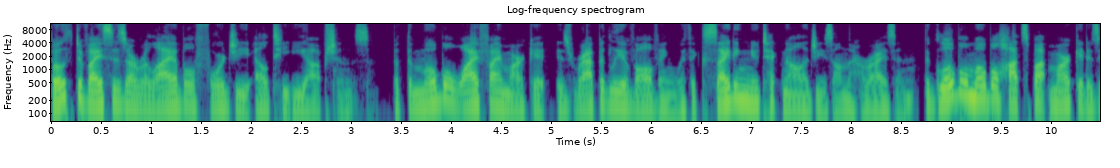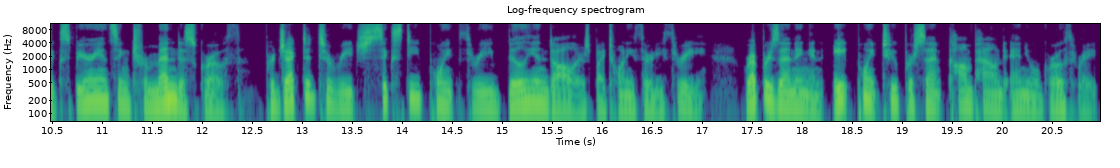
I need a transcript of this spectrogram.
Both devices are reliable 4G LTE options, but the mobile Wi Fi market is rapidly evolving with exciting new technologies on the horizon. The global mobile hotspot market is experiencing tremendous growth, projected to reach $60.3 billion by 2033 representing an 8.2% compound annual growth rate.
